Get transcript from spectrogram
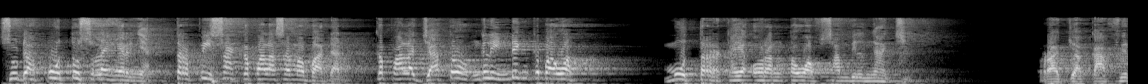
Sudah putus lehernya, terpisah kepala sama badan. Kepala jatuh, ngelinding ke bawah. Muter kayak orang tawaf sambil ngaji. Raja kafir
